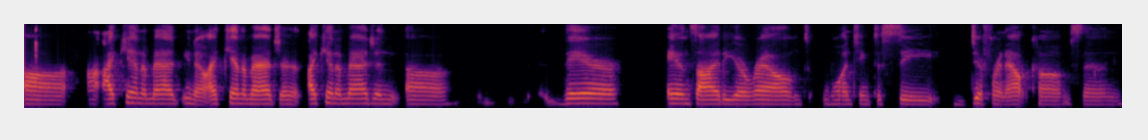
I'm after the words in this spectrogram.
uh I- i can't imagine you know i can't imagine i can't imagine uh their anxiety around wanting to see different outcomes and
